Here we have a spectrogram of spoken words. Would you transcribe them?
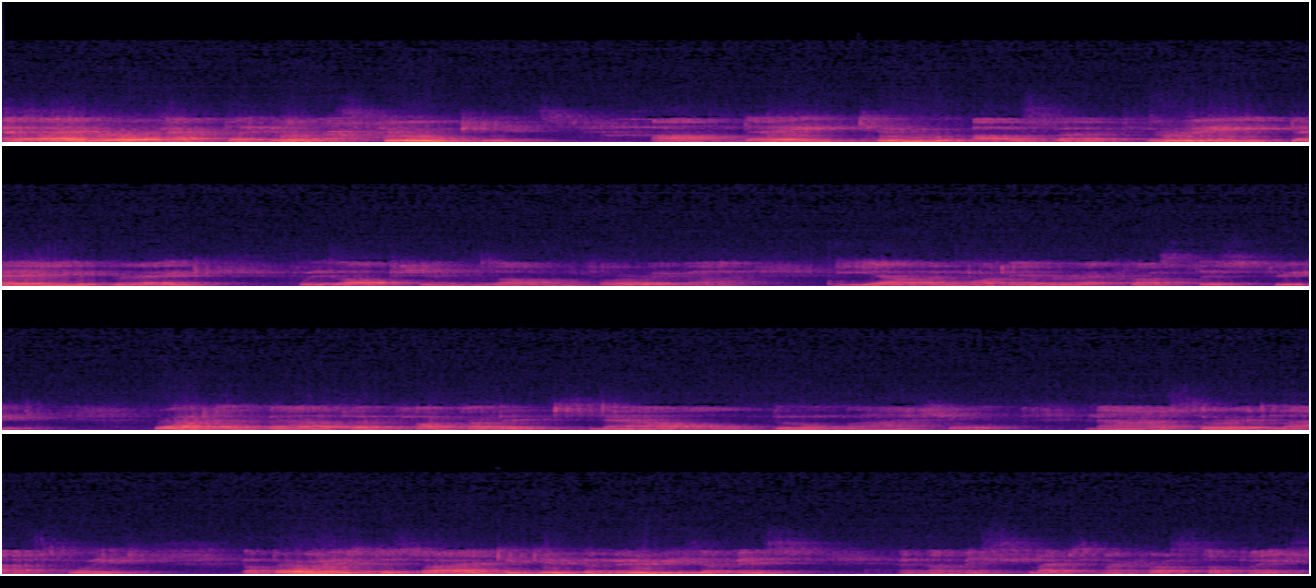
As I walk up the hill, school kids, on day two of a three-day break with options on forever, yelling whatever across the street. What about Apocalypse Now, Bill Marshall? Nah, I saw it last week. The boys decide to give the movies a miss, and the miss slaps them across the face.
